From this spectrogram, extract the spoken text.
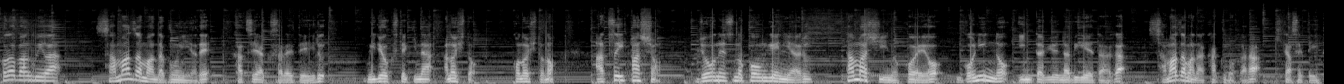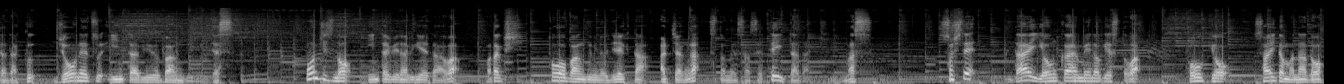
この番組はさまざまな分野で活躍されている魅力的なあの人この人の熱いパッション情熱の根源にある魂の声を5人のインタビューナビゲーターがさまざまな角度から聞かせていただく情熱インタビュー番組です。本日のインタビューナビゲーターは私当番組のディレクターあっちゃんが務めさせていただきます。そして第4回目のゲストは東京埼玉など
